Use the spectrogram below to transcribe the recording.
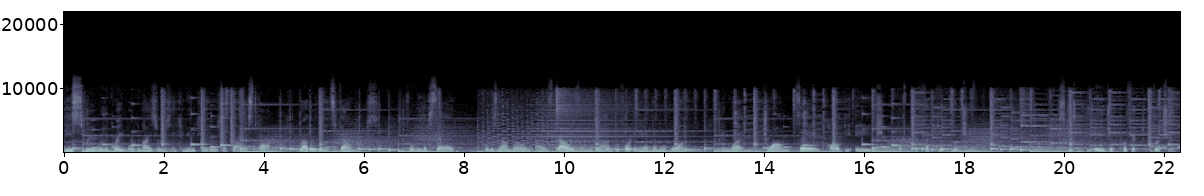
These three were the great organizers and communicators of Taoist thought, rather than its founders. For we have said what is now known as Taoism began before any of them were born, in what Chuang Tze called the age of perfected virtue. Excuse me, the age of perfect virtue.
